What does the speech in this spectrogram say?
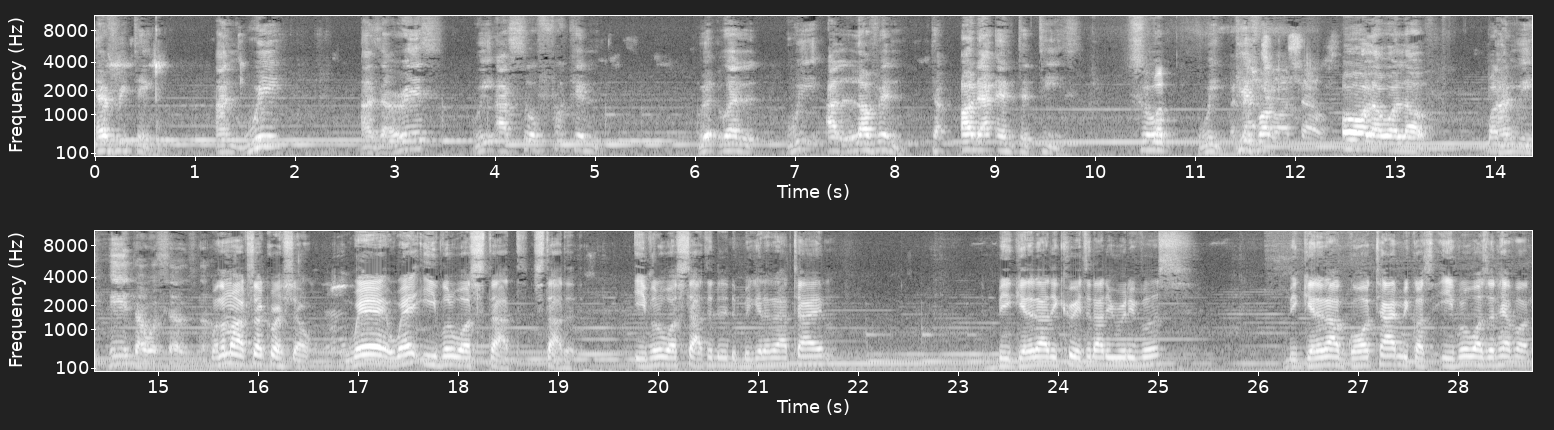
Everything. And we, as a race, we are so fucking we- well, we are loving to other entities. So But- we But give up ourselves. all our love. But- and we hate ourselves now. But I'm gonna ask you a question. Where where evil was start started? Evil was started in the beginning of time. Beginning of the created of the universe. Beginning of God time because evil was in heaven.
